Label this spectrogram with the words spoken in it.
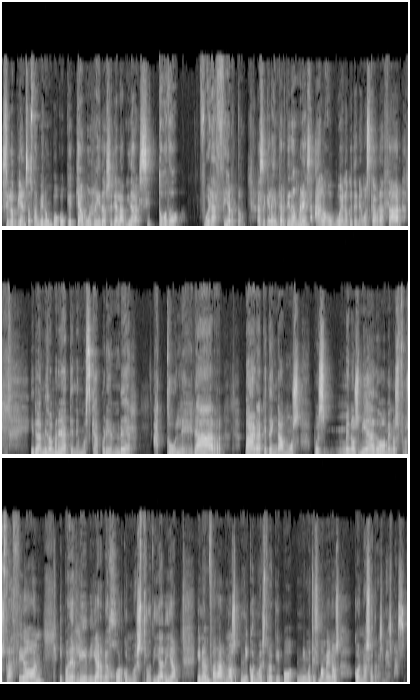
si lo piensas también un poco, qué, qué aburrido sería la vida si todo fuera cierto. Así que la incertidumbre es algo bueno que tenemos que abrazar y de la misma manera tenemos que aprender a tolerar para que tengamos pues menos miedo, menos frustración y poder lidiar mejor con nuestro día a día y no enfadarnos ni con nuestro equipo ni muchísimo menos con nosotras mismas.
